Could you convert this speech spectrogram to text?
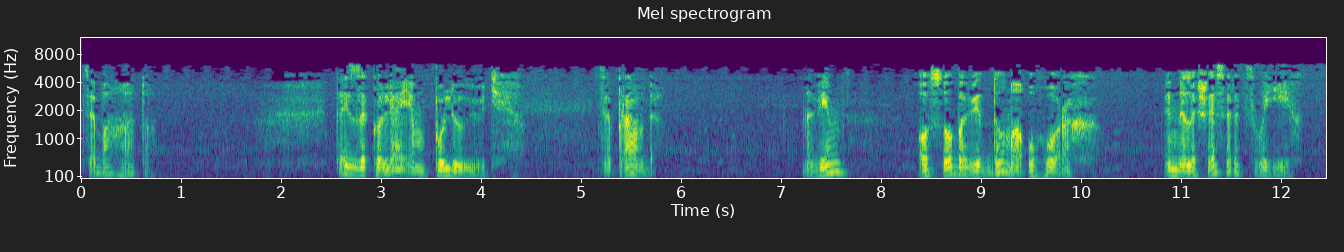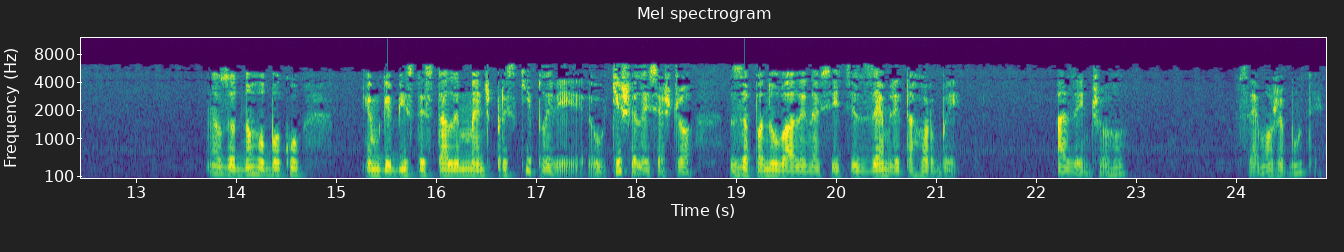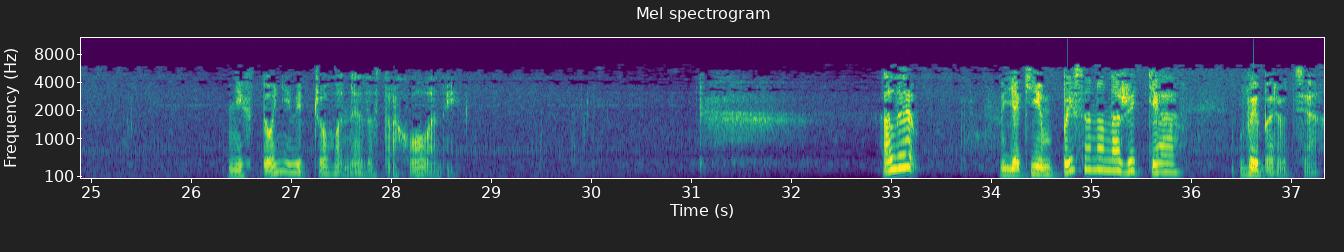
це багато. Та й за коляєм полюють. Це правда. Він особа відома у горах, і не лише серед своїх. З одного боку, МГБісти стали менш прискіпливі, втішилися, що запанували на всі ці землі та горби. А з іншого, все може бути. Ніхто ні від чого не застрахований. Але як їм писано на життя, виберуться.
